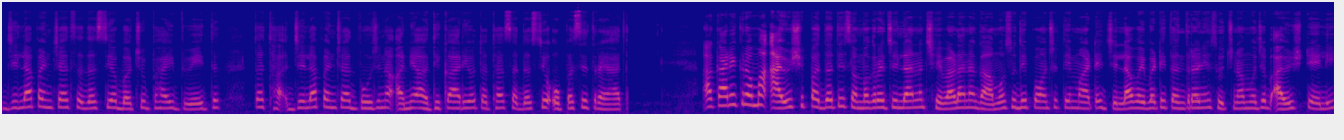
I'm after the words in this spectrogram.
જિલ્લા પંચાયત સદસ્ય બચુભાઈ વેદ તથા જિલ્લા પંચાયત ભુજના અન્ય અધિકારીઓ તથા સદસ્યો ઉપસ્થિત રહ્યા હતા. આ કાર્યક્રમમાં આયુષ પદ્ધતિ સમગ્ર જિલ્લાના છેવાડાના ગામો સુધી પહોંચે તે માટે જિલ્લા વહીવટીતંત્રની સૂચના મુજબ આયુષ ટેલી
